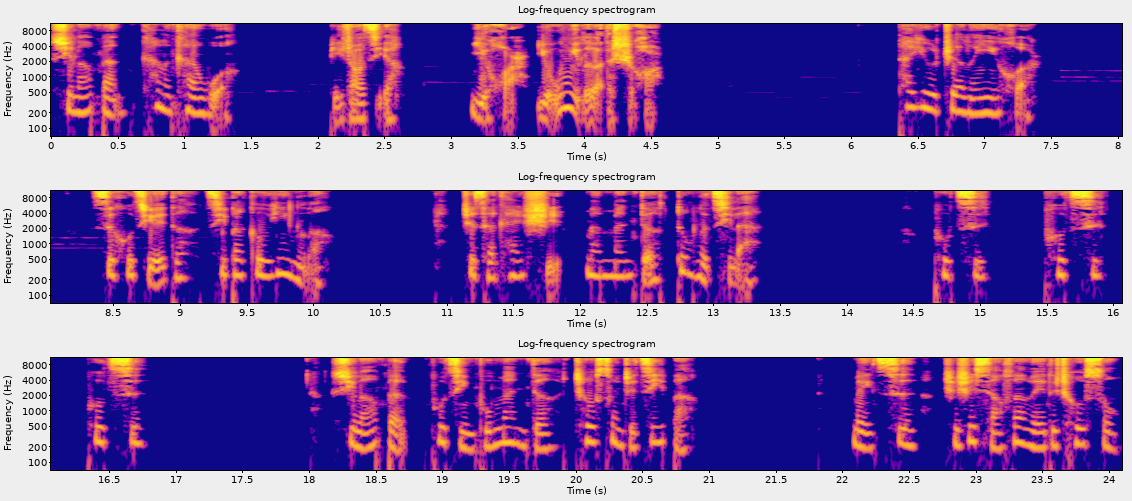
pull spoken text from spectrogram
许老板看了看我，别着急啊，一会儿有你乐的时候。他又转了一会儿，似乎觉得鸡巴够硬了。这才开始慢慢的动了起来，噗呲，噗呲，噗呲。许老板不紧不慢的抽送着鸡巴，每次只是小范围的抽送。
